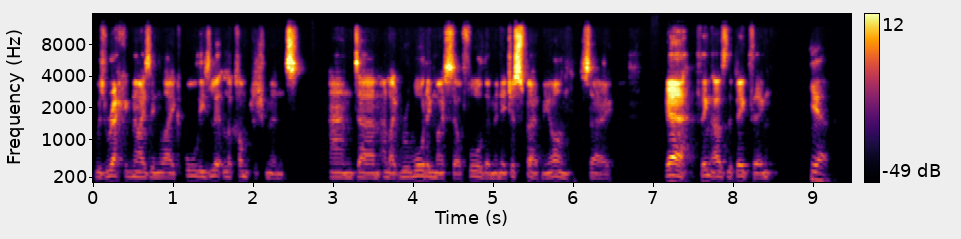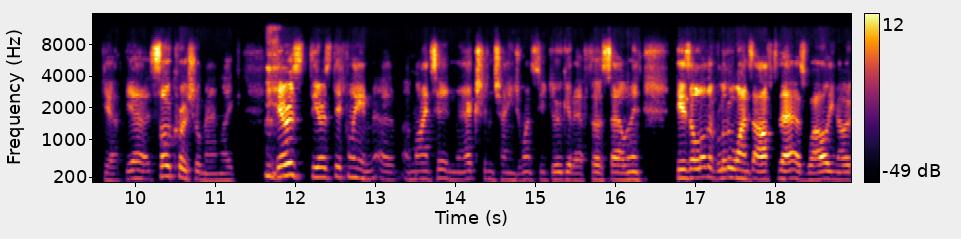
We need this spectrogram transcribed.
was recognizing like all these little accomplishments and um, and like rewarding myself for them. And it just spurred me on. So yeah i think that was the big thing. Yeah. Yeah. Yeah. It's so crucial man. Like there is there is definitely a, a, mindset and an action change once you do get that first sale and then there's a lot of little ones after that as well you know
